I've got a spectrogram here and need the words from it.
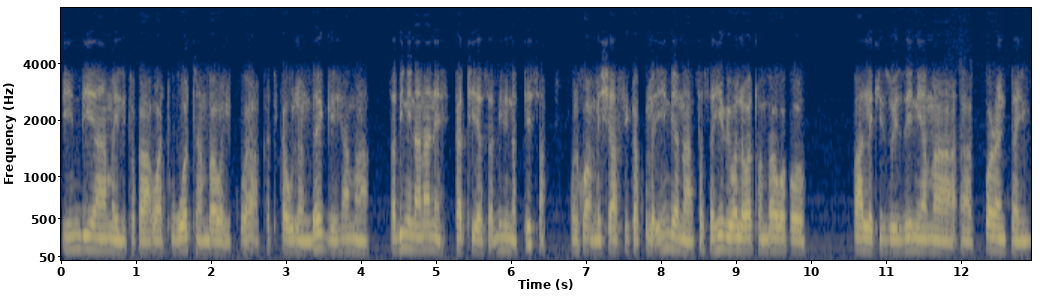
India ama ilitoka watu wote ambao walikuwa katika ule ndege ama sabini na nane kati ya sabini na tisa walikuwa wameshafika kule India, na sasa hivi wale watu ambao wako pale kizuizini ama uh, quarantine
